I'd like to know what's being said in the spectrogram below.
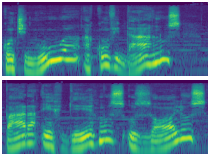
Continua a convidar-nos para erguermos os olhos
